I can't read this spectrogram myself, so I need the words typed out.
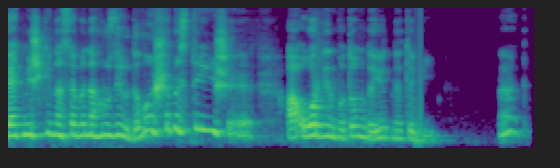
п'ять мішків на себе нагрузив. Давай ще швидше. А орден потім дають не тобі. Знаєте?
